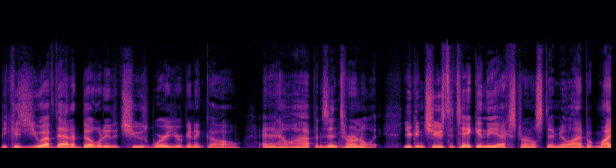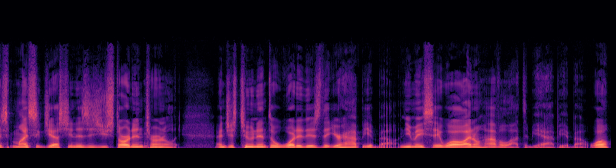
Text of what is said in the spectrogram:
Because you have that ability to choose where you're going to go. And it all happens internally. You can choose to take in the external stimuli, but my my suggestion is is you start internally and just tune into what it is that you're happy about. And you may say, "Well, I don't have a lot to be happy about." Well,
